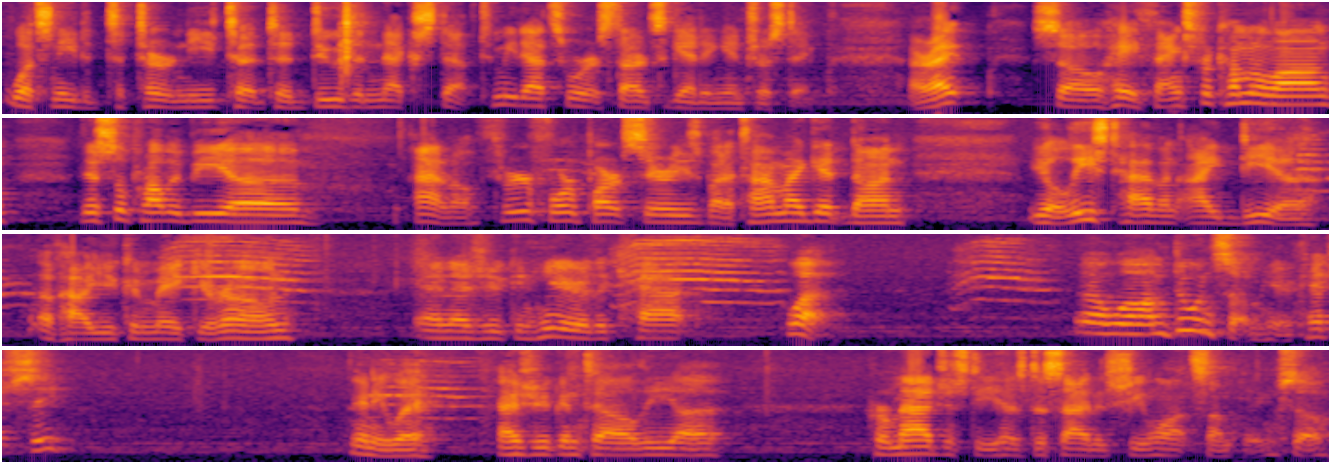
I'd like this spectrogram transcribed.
what's needed to turn to, to do the next step. To me that's where it starts getting interesting. Alright? So hey, thanks for coming along. This will probably be a I don't know, three or four part series. By the time I get done, you'll at least have an idea of how you can make your own. And as you can hear, the cat, what? Oh, well, I'm doing something here. Can't you see? Anyway, as you can tell, the uh, Her Majesty has decided she wants something. So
